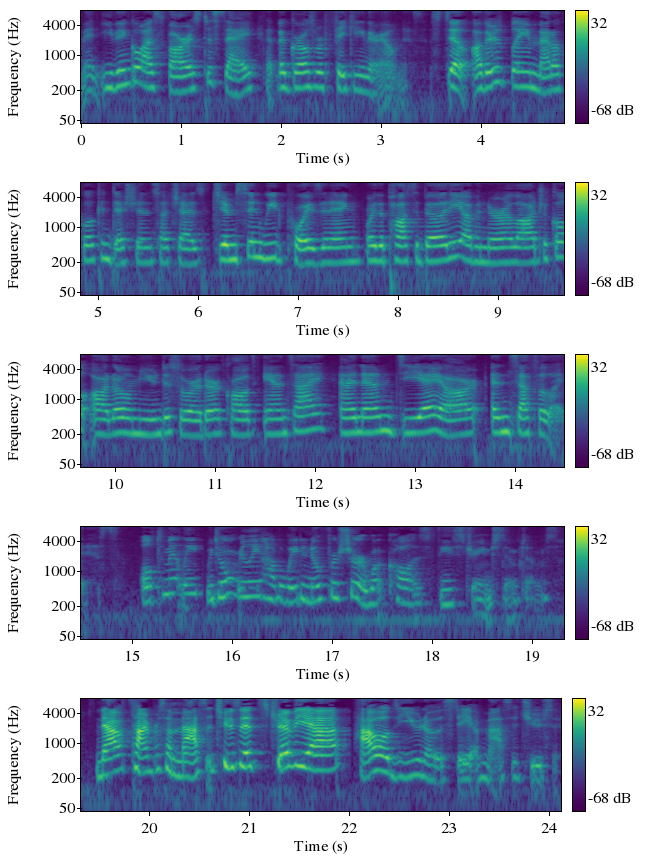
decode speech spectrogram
and even go as far as to say that the girls were faking their illness. Still, others blame medical conditions such as Jimson weed poisoning or the possibility of a neurological autoimmune disorder called anti NMDAR encephalitis. Ultimately, we don't really have a way to know for sure what caused these strange symptoms. Now it's time for some Massachusetts trivia. How well do you know the state of Massachusetts?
